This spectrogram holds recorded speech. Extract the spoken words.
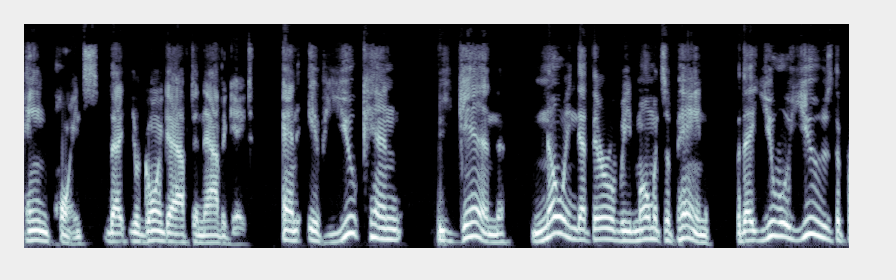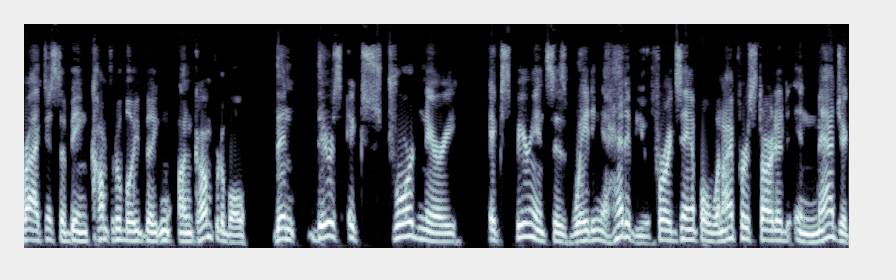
pain points that you're going to have to navigate. And if you can begin knowing that there will be moments of pain, but that you will use the practice of being comfortable being uncomfortable, then there's extraordinary experiences waiting ahead of you. For example, when I first started in magic,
